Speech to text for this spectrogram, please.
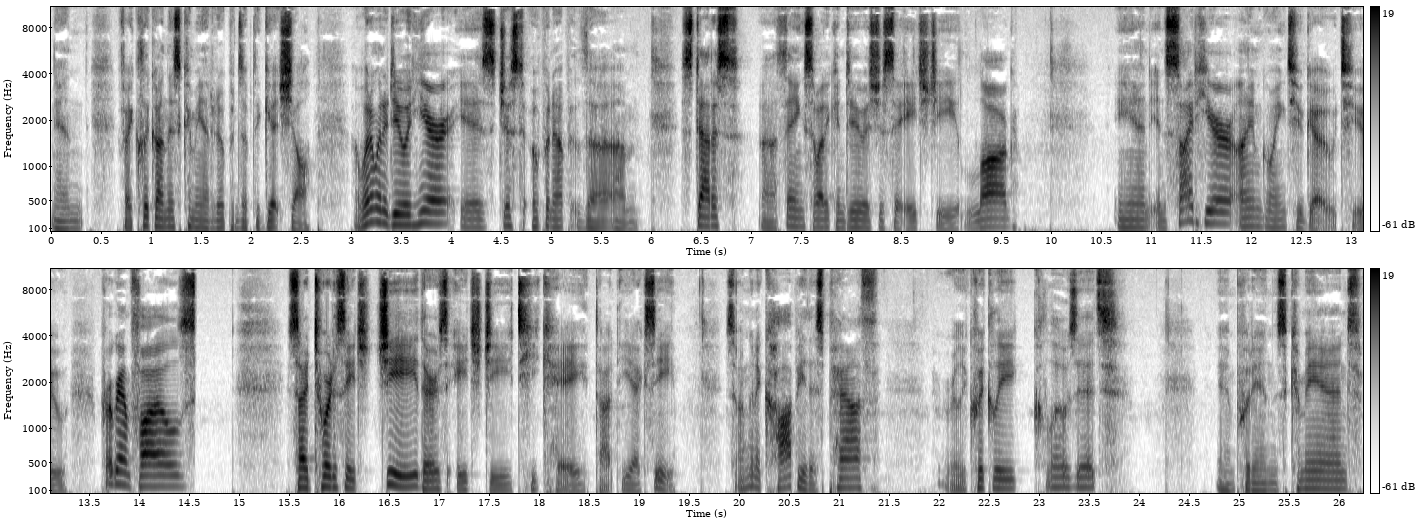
And if I click on this command, it opens up the Git shell. Uh, what I'm going to do in here is just open up the um, status uh, thing. So what I can do is just say hg log. And inside here, I'm going to go to Program Files, Inside Tortoise HG, there's hgtk.exe. So I'm going to copy this path really quickly, close it, and put in this command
